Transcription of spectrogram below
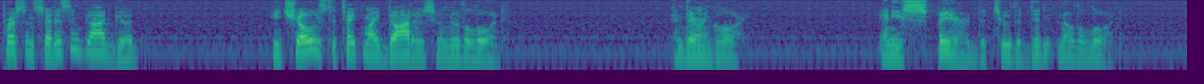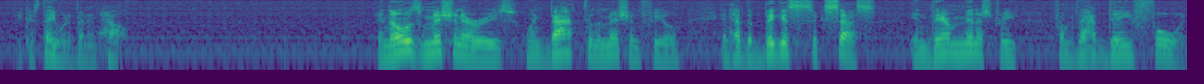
The person said, Isn't God good? He chose to take my daughters who knew the Lord, and they're in glory. And he spared the two that didn't know the Lord because they would have been in hell. And those missionaries went back to the mission field and had the biggest success in their ministry from that day forward.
